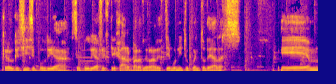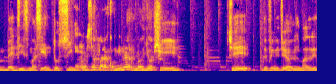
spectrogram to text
creo que sí se podría se podría festejar para cerrar este bonito cuento de hadas. Eh, Betis más 105. no está para combinar, ¿no, George? Sí. Sí, definitivamente el Madrid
